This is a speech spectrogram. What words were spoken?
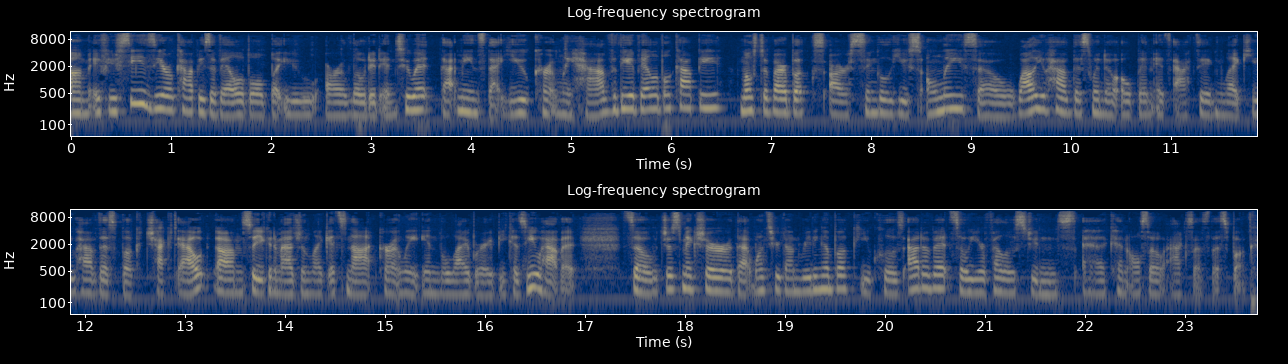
Um, if you see zero copies available but you are loaded into it, that means that you currently have the available copy. Most of our books are single use only, so while you have this window open, it's acting like you have this book checked out. Um, so you can imagine like it's not currently in the library because you have it. So just make sure that once you're done reading a book, you close out of it so your fellow students uh, can also access this book.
